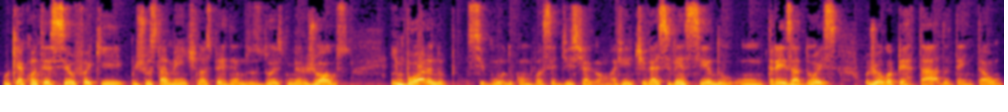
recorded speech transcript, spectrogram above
O que aconteceu foi que justamente nós perdemos os dois primeiros jogos, embora no segundo, como você disse, Tiagão, a gente tivesse vencendo um 3 a 2 o jogo apertado até então,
